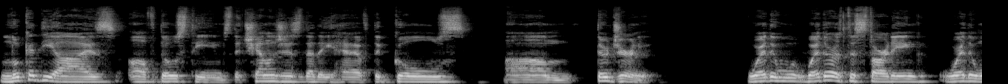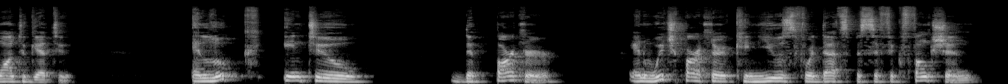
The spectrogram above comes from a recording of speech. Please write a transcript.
Look at the eyes of those teams, the challenges that they have, the goals, um, their journey, where they where they're the starting, where they want to get to, and look into the partner and which partner can use for that specific function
